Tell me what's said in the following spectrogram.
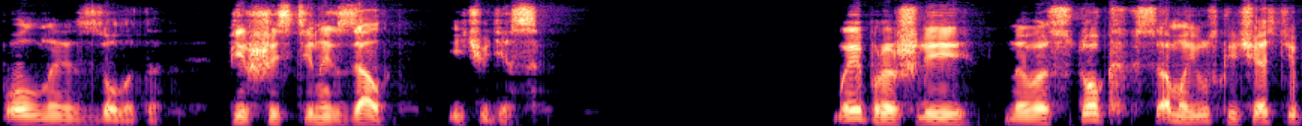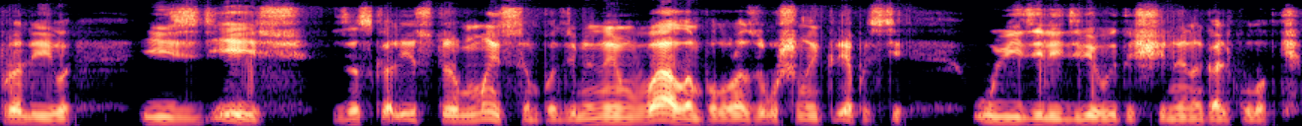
полное золото, пиршественных зал и чудес. Мы прошли на восток к самой узкой части пролива, и здесь за скалистым мысом под земляным валом полуразрушенной крепости увидели две вытащенные на гальку лодки.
